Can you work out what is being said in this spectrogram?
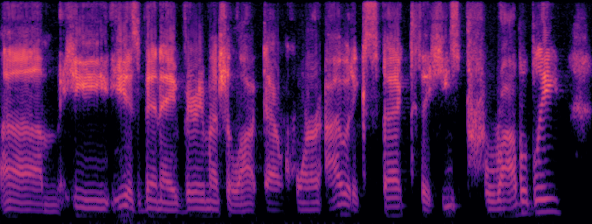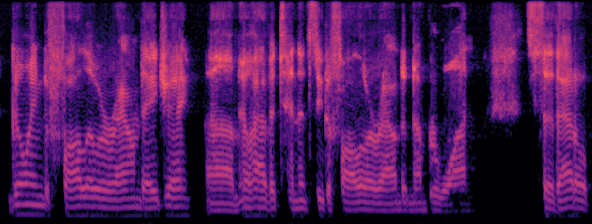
um, he he has been a very much a lockdown corner. I would expect that he's probably going to follow around AJ. Um, he'll have a tendency to follow around a number one, so that'll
